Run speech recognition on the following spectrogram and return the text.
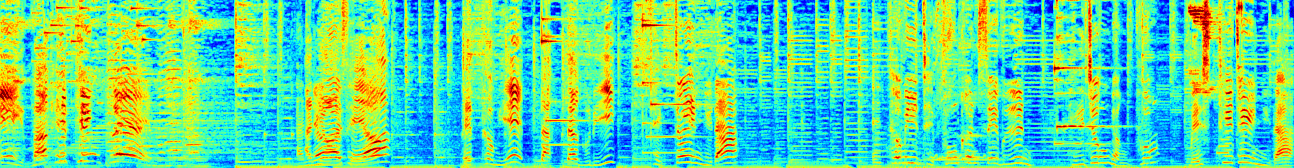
애터미 마케팅 플랜! 안녕하세요. 애터미의 딱따구리 백조입니다. 애터미 제품 컨셉은 대중 명품 메스티즈입니다.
